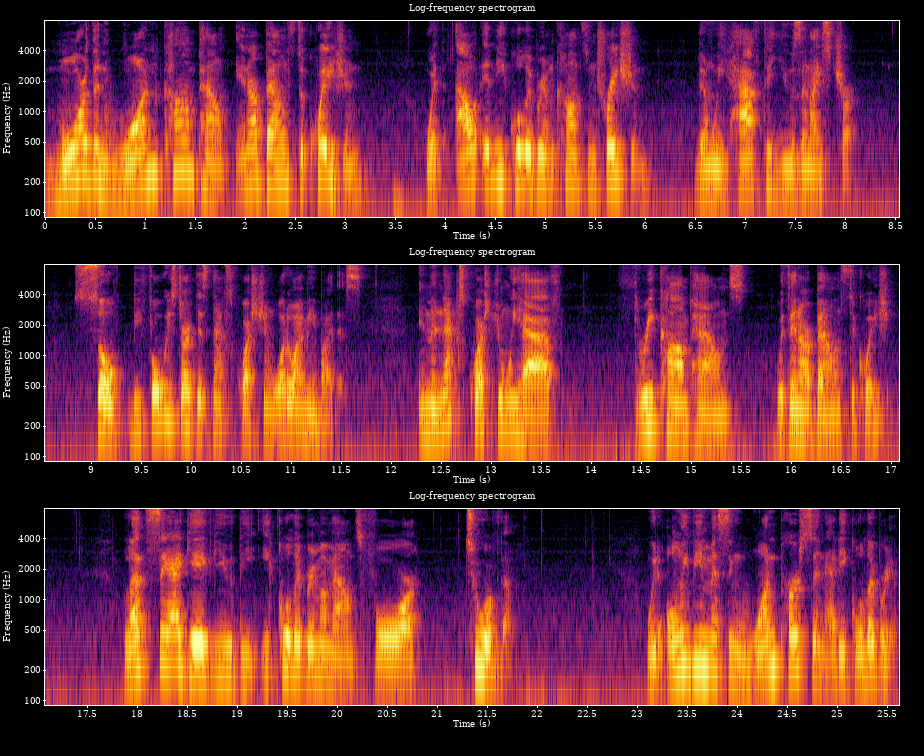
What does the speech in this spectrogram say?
more than one compound in our balanced equation without an equilibrium concentration, then we have to use an ice chart. So before we start this next question, what do I mean by this? In the next question, we have three compounds within our balanced equation. Let's say I gave you the equilibrium amounts for two of them. We'd only be missing one person at equilibrium.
